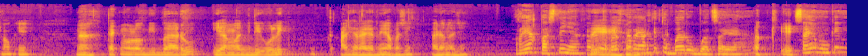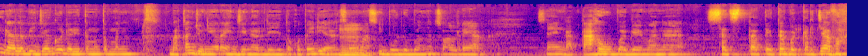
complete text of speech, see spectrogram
Oke. Nah, teknologi baru yang lagi diulik akhir-akhir ini apa sih? Ada nggak sih? React pastinya karena React, React itu baru buat saya. Oke. saya mungkin nggak lebih jago dari teman-teman bahkan junior engineer di Tokopedia. Saya Hmm. masih bodoh banget soal React. Saya nggak tahu bagaimana set state itu bekerja Pak.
